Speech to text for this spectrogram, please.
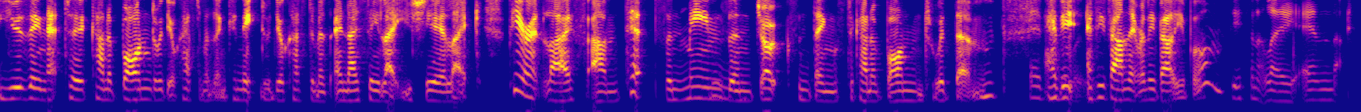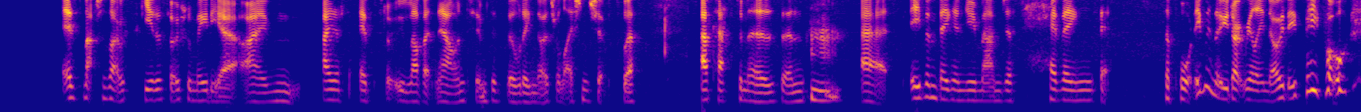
using that to kind of bond with your customers and connect with your customers. And i see like you share like parent life um, tips and memes Mm. and jokes and things to kind of bond with them. Have you have you found that really valuable? Definitely. And as much as i was scared of social media i'm i just absolutely love it now in terms of building those relationships with our customers and Mm. uh, even being a new mum just having that support even though you don't really know these people.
